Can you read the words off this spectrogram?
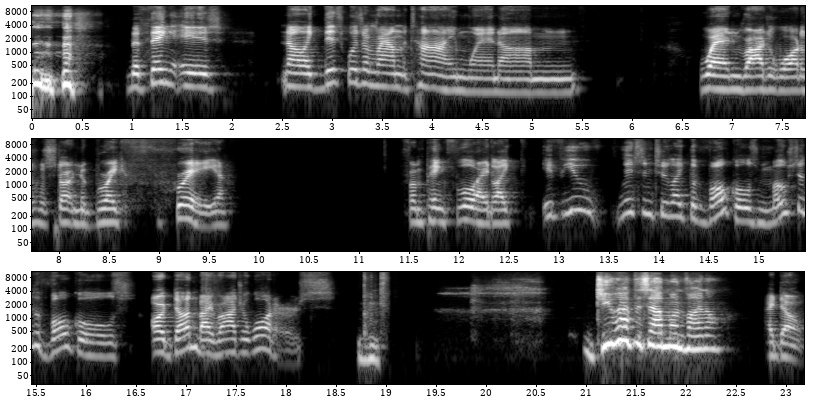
the thing is no like this was around the time when um when roger waters was starting to break free from pink floyd like if you listen to like the vocals most of the vocals are done by roger waters do you have this album on vinyl? i don't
